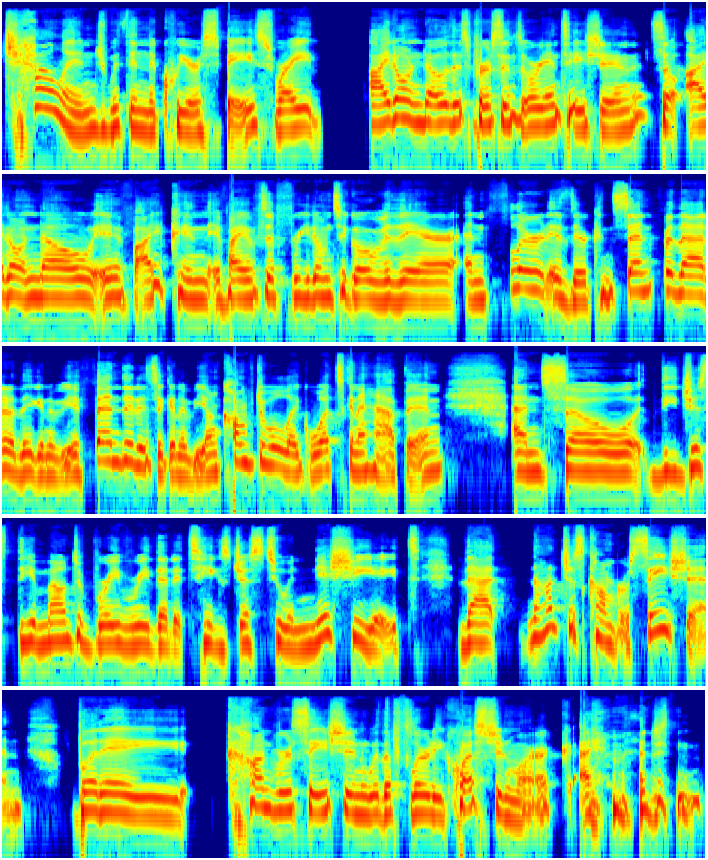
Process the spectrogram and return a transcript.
challenge within the queer space, right? I don't know this person's orientation. So I don't know if I can, if I have the freedom to go over there and flirt. Is there consent for that? Are they going to be offended? Is it going to be uncomfortable? Like what's going to happen? And so the, just the amount of bravery that it takes just to initiate that, not just conversation, but a, conversation with a flirty question mark i imagine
